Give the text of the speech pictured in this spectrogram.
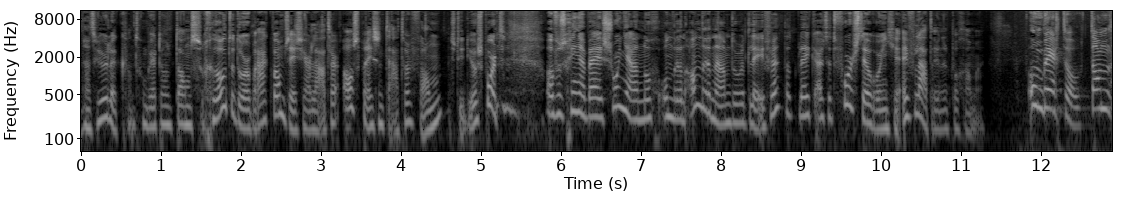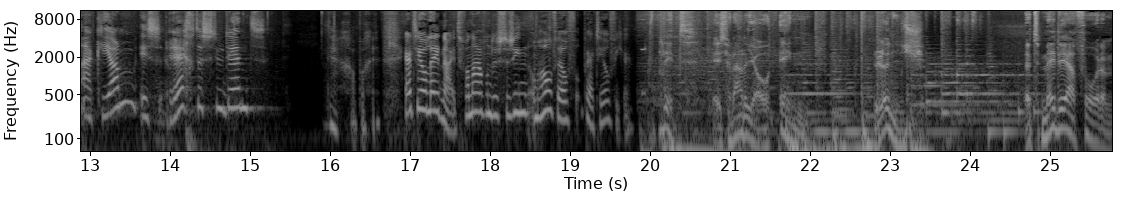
Natuurlijk, want Humberto Tans grote doorbraak kwam zes jaar later als presentator van Studio Sport. Overigens ging hij bij Sonja nog onder een andere naam door het leven. Dat bleek uit het voorstelrondje, even later in het programma. Umberto Tan Akiam is rechtenstudent. Ja, grappig hè. RTL Late Night, vanavond dus te zien om half elf op RTL 4. Dit is Radio 1. Lunch. Het Mediaforum.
